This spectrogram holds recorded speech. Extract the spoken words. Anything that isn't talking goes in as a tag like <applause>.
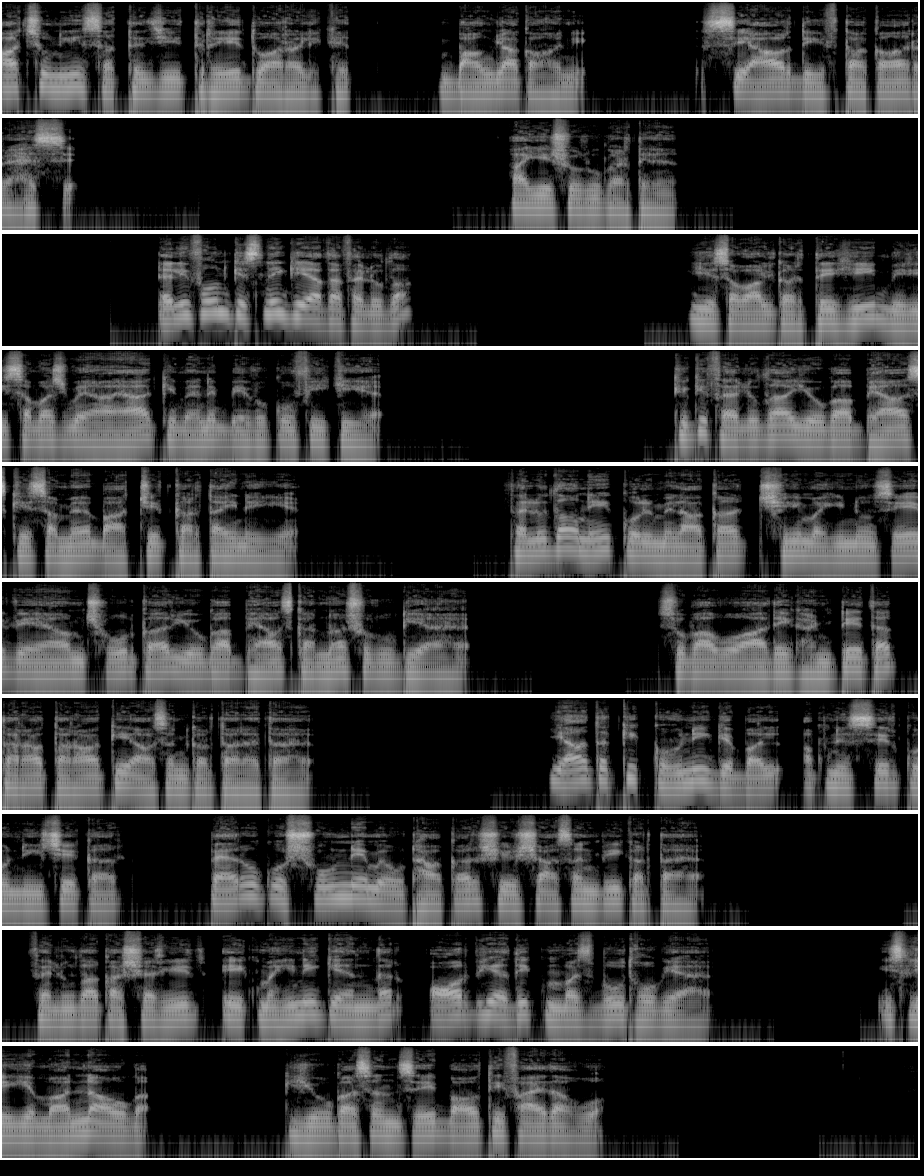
आज सुनिए सत्यजीत रे द्वारा लिखित बांग्ला कहानी, सियार देवता का रहस्य। आइए शुरू करते हैं। टेलीफोन किसने किया था, फेलुदा? ये सवाल करते ही मेरी समझ में आया कि मैंने बेवकूफ़ी की है। क्योंकि फेलुदा योगाभ्यास के समय बातचीत करता ही नहीं है। फेलुदा ने कुल मिलाकर छह महीनों से व्यायाम छोड़कर योगाभ्यास करना शुरू किया है। सुबह वो आधे घंटे तक तरह तरह के आसन करता रहता है। यहाँ तक कि कोहनी के बल अपने सिर को नीचे कर, पैरों को शून्य में उठाकर शीर्षासन भी करता है। फेलुदा का शरीर एक महीने के अंदर और भी अधिक मज़बूत हो गया है। इसलिए यह मानना होगा कि योगासन से बहुत ही फ़ायदा हुआ।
